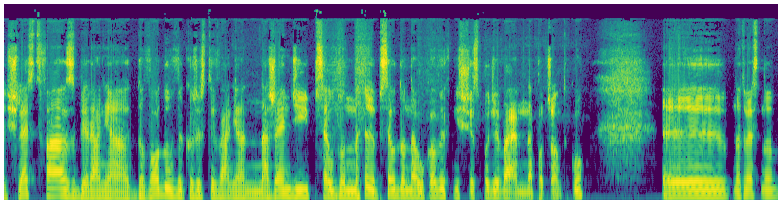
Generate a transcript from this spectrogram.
y, śledztwa, zbierania dowodów, wykorzystywania narzędzi pseudon, pseudonaukowych niż się spodziewałem na początku. Y, natomiast no,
